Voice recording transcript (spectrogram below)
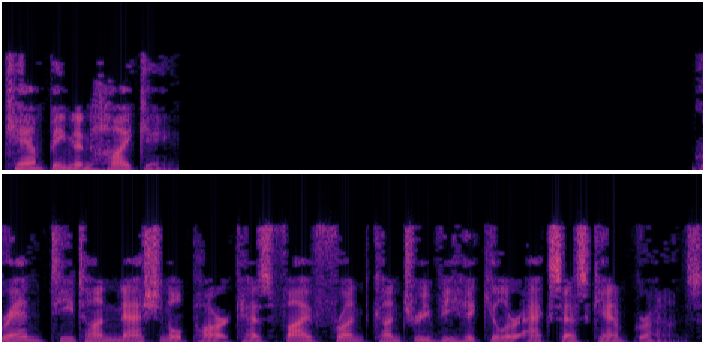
Camping and hiking Grand Teton National Park has five front country vehicular access campgrounds.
